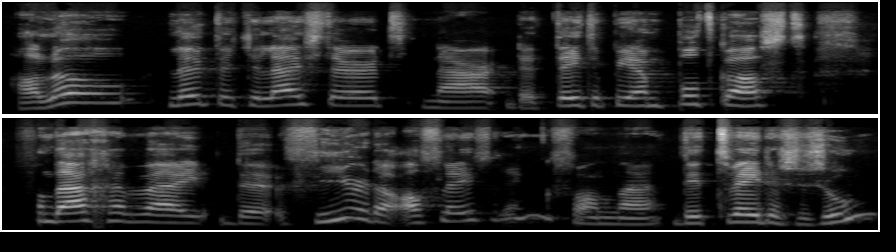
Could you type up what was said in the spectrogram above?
Hallo, leuk dat je luistert naar de TTPM podcast. Vandaag hebben wij de vierde aflevering van uh, dit tweede seizoen.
